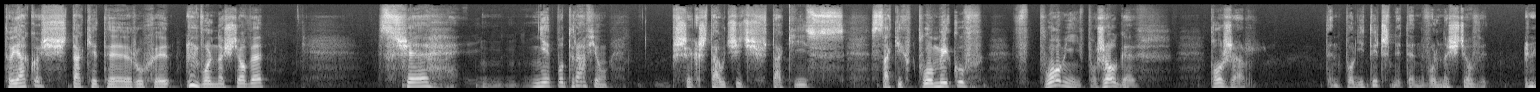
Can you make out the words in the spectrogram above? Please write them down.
to jakoś takie te ruchy wolnościowe się nie potrafią przekształcić w taki, z, z takich płomyków w płomień, w pożogę, pożar, ten polityczny, ten wolnościowy.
